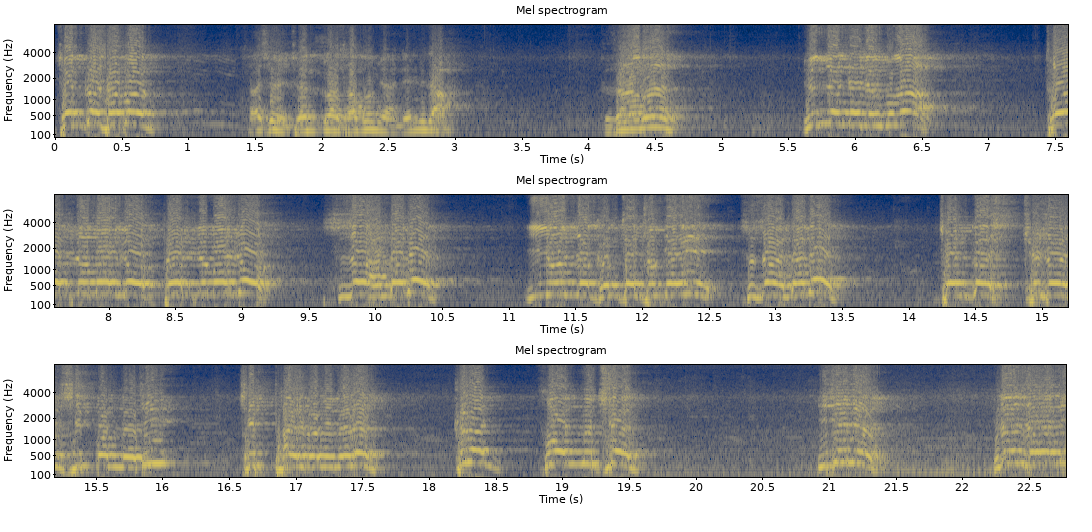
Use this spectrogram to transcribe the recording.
전과사범 사실 전과사범이 아닙니다. 그 사람은 윤석열 정부가 도와주도 말고 빼주도 말고 수사한다면 이원석 검찰총장이 수사한다면 전과 최소한 10번 내지 18번이면은 그런 후원 유치원 이재명 이런 사람이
